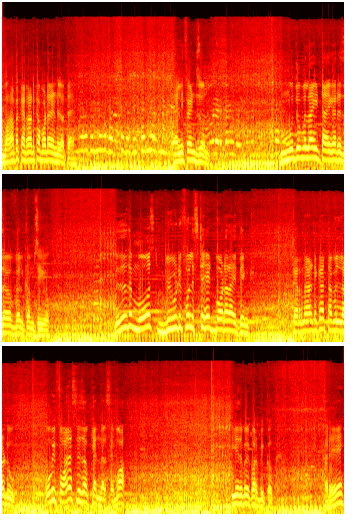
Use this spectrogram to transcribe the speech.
वहाँ पे कर्नाटका बॉर्डर एंड हो जाता है। Elephant zone Mudumalai tiger reserve welcome see you this is the most beautiful state border I think Karnataka, Tamil Nadu. वो भी फॉरेस्ट रिज़र्व के अंदर से, वाह। ये देखो एक और पिकॉक अरे।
